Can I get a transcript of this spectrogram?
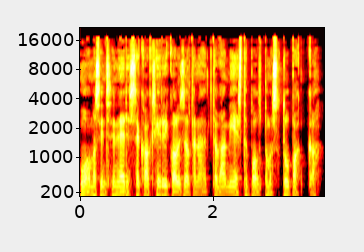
huomasin sen edessä kaksi rikolliselta näyttävää miestä polttamassa tupakkaa.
